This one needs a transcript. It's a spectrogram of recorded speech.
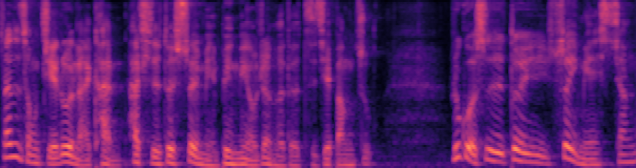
但是从结论来看，它其实对睡眠并没有任何的直接帮助。如果是对睡眠相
